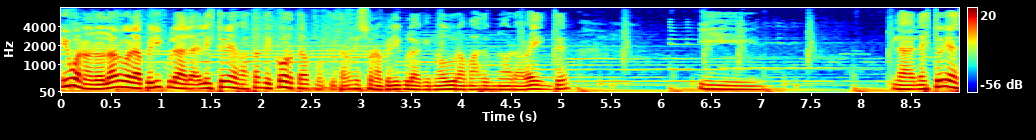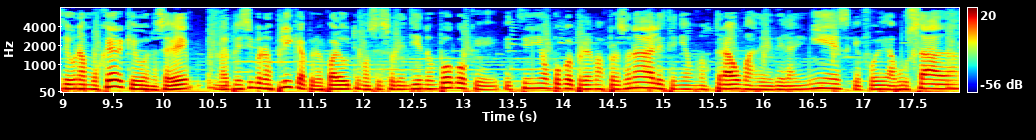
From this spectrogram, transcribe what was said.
Y bueno, a lo largo de la película la, la, historia es bastante corta porque también es una película que no dura más de una hora veinte. Y la, la, historia es de una mujer que, bueno, se ve, al principio no explica, pero para último se sobreentiende un poco, que, que, tenía un poco de problemas personales, tenía unos traumas de, de la niñez, que fue abusada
